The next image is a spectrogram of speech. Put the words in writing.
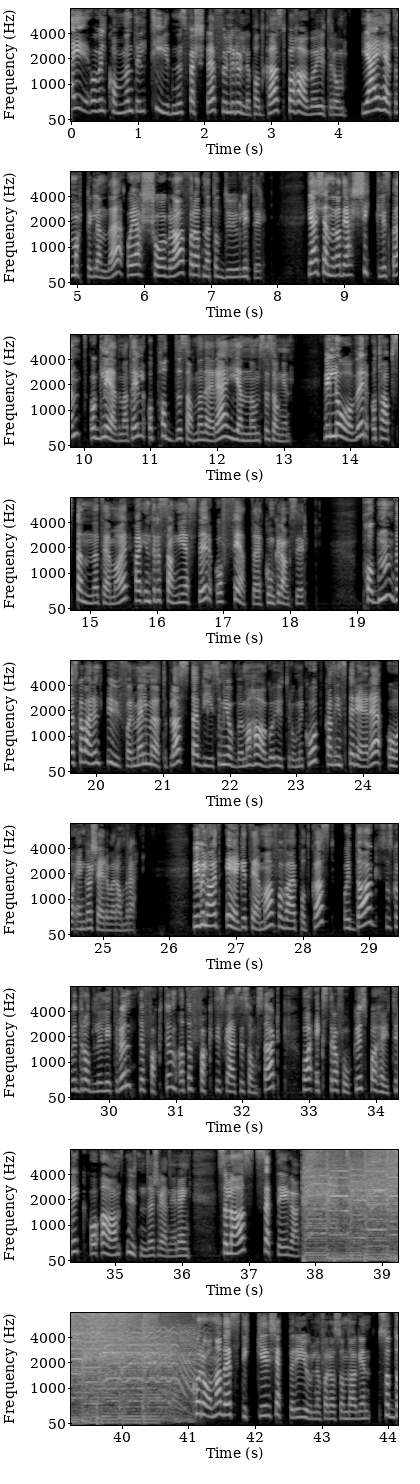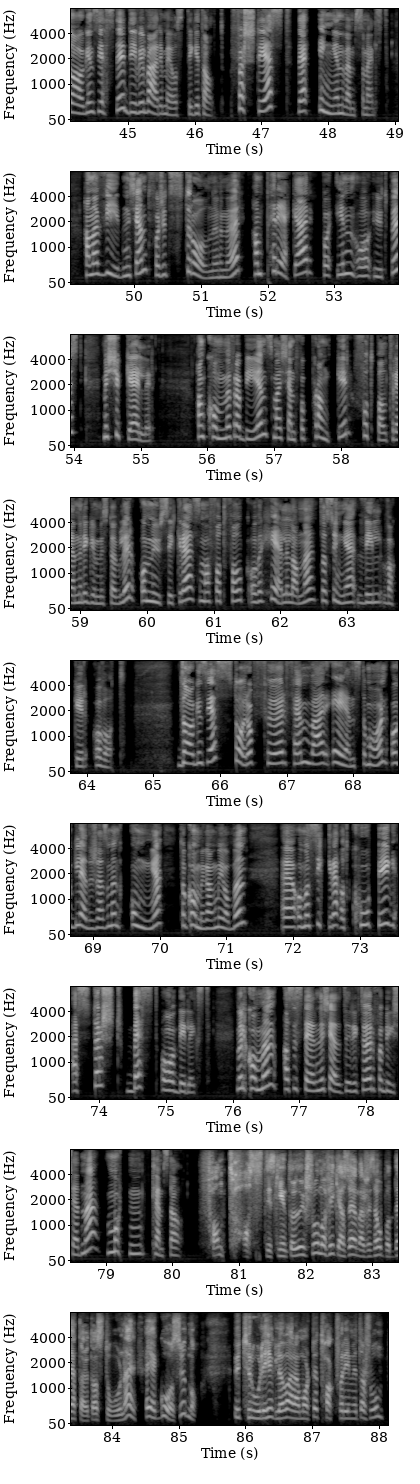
Hei og velkommen til tidenes første full rulle-podkast på Hage og uterom. Jeg heter Marte Glende, og jeg er så glad for at nettopp du lytter. Jeg kjenner at jeg er skikkelig spent og gleder meg til å podde sammen med dere gjennom sesongen. Vi lover å ta opp spennende temaer, ha interessante gjester og fete konkurranser. Podden skal være en uformell møteplass der vi som jobber med hage og uterom i Coop, kan inspirere og engasjere hverandre. Vi vil ha et eget tema for hver podkast, og i dag så skal vi drodle litt rundt det faktum at det faktisk er sesongstart, og ha ekstra fokus på høytrykk og annen utendørs rengjøring. Så la oss sette i gang. Korona det stikker kjepper i hjulene for oss om dagen, så dagens gjester de vil være med oss digitalt. Første gjest det er ingen hvem som helst. Han er viden kjent for sitt strålende humør. Han preker på inn- og utpust med tjukke l-er. Han kommer fra byen som er kjent for planker, fotballtrenere i gummistøvler og musikere som har fått folk over hele landet til å synge Vill, vakker og våt. Dagens gjest står opp før fem hver eneste morgen og gleder seg som en unge til å komme i gang med jobben, eh, og må sikre at Coop Bygg er størst, best og billigst. Velkommen, assisterende kjededirektør for byggkjedene, Morten Klemsdal. Fantastisk introduksjon! Nå fikk jeg så energi så jeg holdt på å dette ut av stolen her. Jeg er gåsehud nå. Utrolig hyggelig å være her, Marte. Takk for invitasjonen.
